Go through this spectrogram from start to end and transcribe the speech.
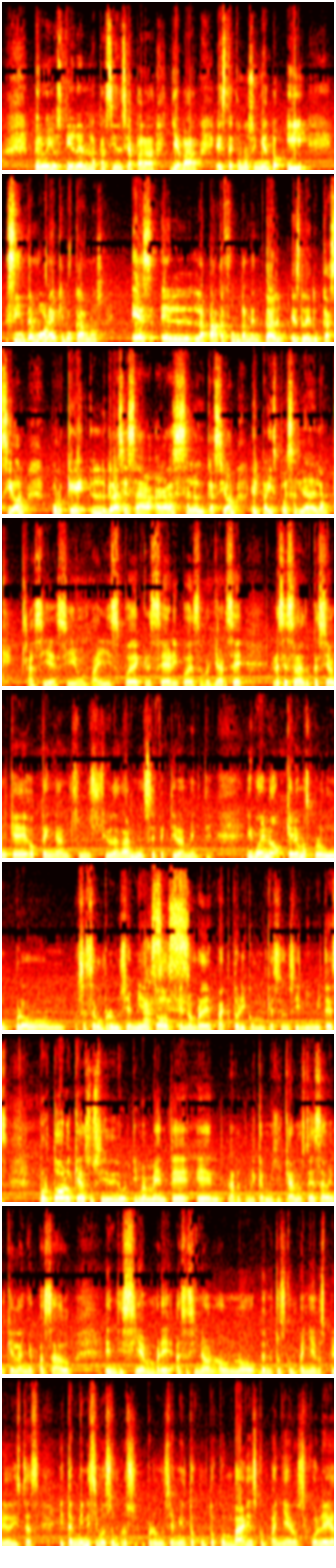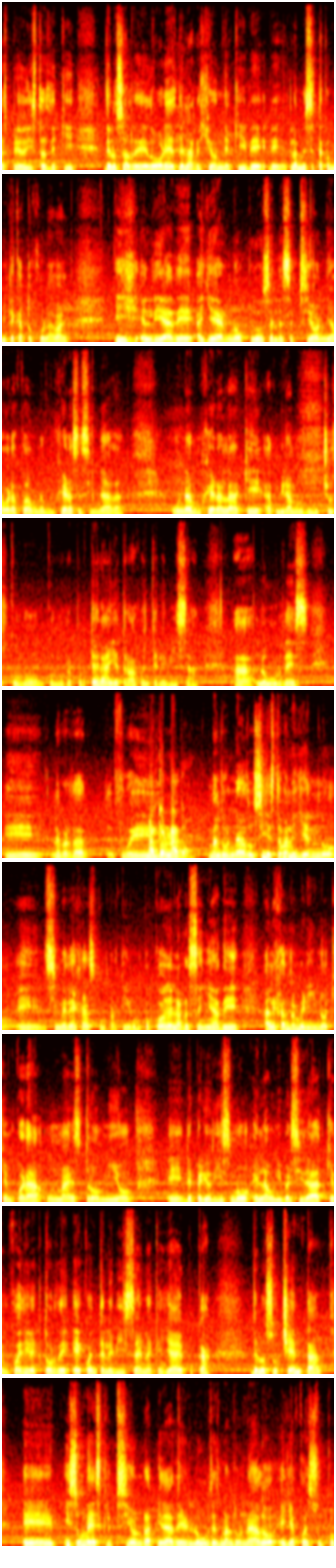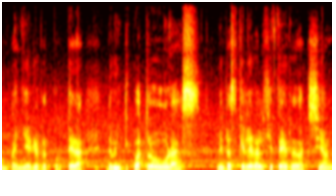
pero ellos tienen la paciencia para llevar este conocimiento y sin temor a equivocarnos, es el, la parte fundamental, es la educación, porque gracias a, gracias a la educación el país puede salir adelante. Así es, sí, un país puede crecer y puede desarrollarse gracias a la educación que obtengan sus ciudadanos, efectivamente. Y bueno, queremos hacer un pronunciamiento en nombre de Factor y Comunicación Sin Límites por todo lo que ha sucedido últimamente en la República Mexicana. Ustedes saben que el año pasado, en diciembre, asesinaron a uno de nuestros compañeros periodistas y también hicimos un pronunciamiento junto con varios compañeros y colegas periodistas de aquí, de los alrededores, de la región de aquí, de, de la meseta Comiteca Tojolabal y el día de ayer no pudo ser la excepción y ahora fue una mujer asesinada, una mujer a la que admiramos muchos como, como reportera, ella trabajó en Televisa, a Lourdes, eh, la verdad fue... Maldonado. Maldonado, sí, estaba leyendo, eh, si me dejas compartir un poco de la reseña de Alejandro Merino, quien fuera un maestro mío eh, de periodismo en la universidad, quien fue director de ECO en Televisa en aquella época de los 80. Eh, hizo una descripción rápida de Lourdes Maldonado. Ella fue su compañera y reportera de 24 horas, mientras que él era el jefe de redacción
